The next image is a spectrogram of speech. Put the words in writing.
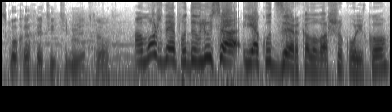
Сколько хотите метров. А можна я подивлюся, як у дзеркало вашу кульку?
